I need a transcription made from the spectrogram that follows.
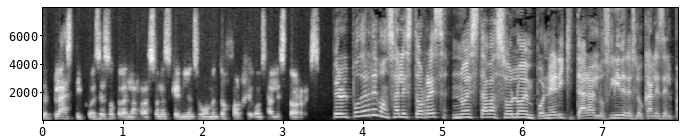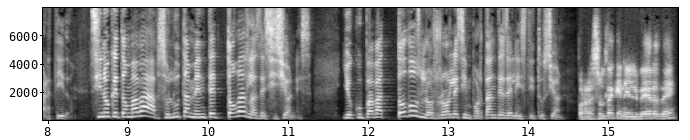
de plástico. Esa es otra de las razones que dio en su momento Jorge González Torres. Pero el poder de González Torres no estaba solo en poner y quitar a los líderes locales del partido, sino que tomaba absolutamente todas las decisiones y ocupaba todos los roles importantes de la institución. Pues resulta que en el verde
